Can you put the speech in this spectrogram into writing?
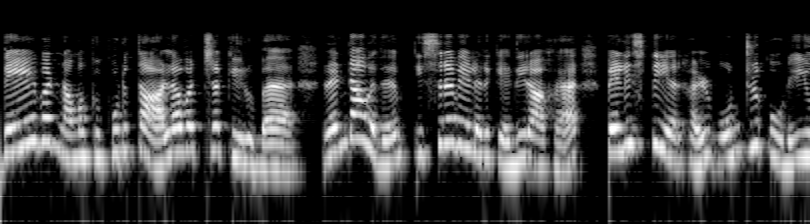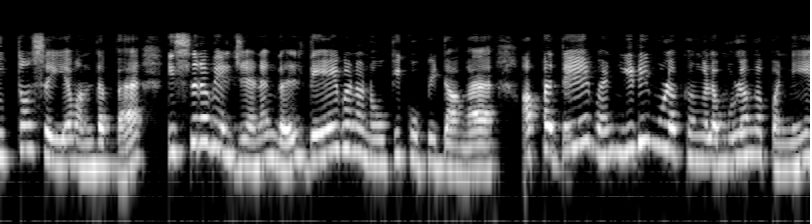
தேவன் நமக்கு கொடுத்த அளவற்ற கிருப. ரெண்டாவது இஸ்ரவேலருக்கு எதிராக பெலிஸ்தியர்கள் ஒன்று கூடி யுத்தம் செய்ய வந்தப்ப இஸ்ரவேல் ஜனங்கள் தேவனை நோக்கி கூப்பிட்டாங்க. அப்ப தேவன் இடி முழக்கங்களை முழங்க பண்ணி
